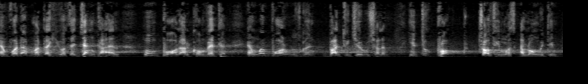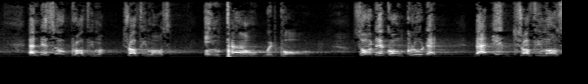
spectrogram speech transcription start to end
and for that matter, he was a Gentile whom Paul had converted. And when Paul was going back to Jerusalem, he took Trophimus along with him. And they saw Trophimus in town with Paul. So they concluded that if Trophimus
